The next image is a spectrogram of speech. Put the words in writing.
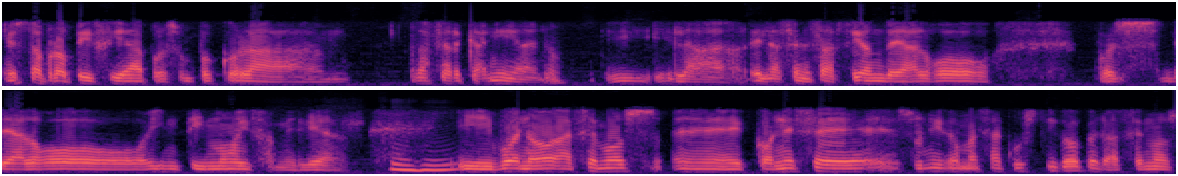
esto propicia pues un poco la, la cercanía, ¿no? Y, y la, y la sensación de algo pues de algo íntimo y familiar. Y bueno, hacemos eh, con ese sonido más acústico, pero hacemos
